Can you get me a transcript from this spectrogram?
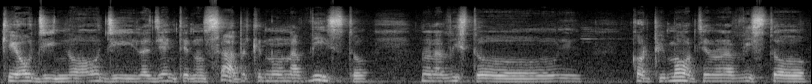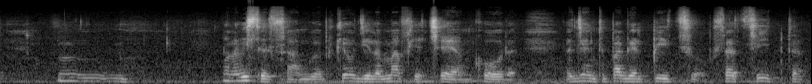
che oggi, no, oggi la gente non sa perché non ha visto, non ha visto corpi morti, non ha visto, mm, non ha visto il sangue, perché oggi la mafia c'è ancora, la gente paga il pizzo, sta zitta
